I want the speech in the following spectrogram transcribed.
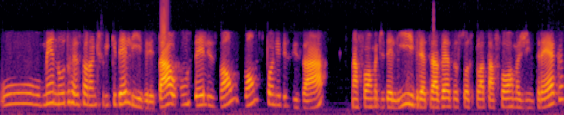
o menu do restaurante Week Delivery, tá? Alguns deles vão, vão disponibilizar na forma de delivery, através das suas plataformas de entrega,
